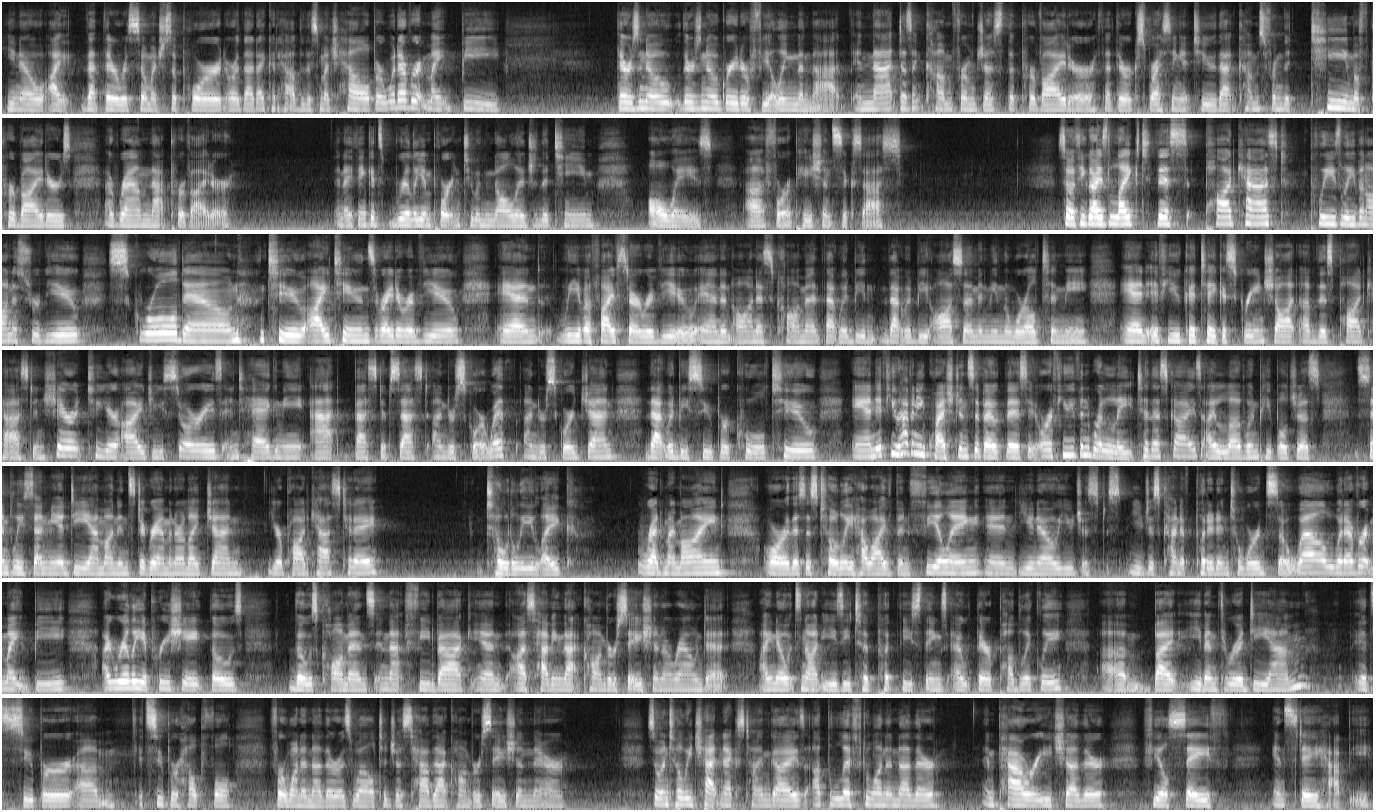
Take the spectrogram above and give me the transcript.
you know i that there was so much support or that i could have this much help or whatever it might be there's no there's no greater feeling than that. And that doesn't come from just the provider that they're expressing it to. That comes from the team of providers around that provider. And i think it's really important to acknowledge the team always uh, for a patient's success. So if you guys liked this podcast please leave an honest review. Scroll down to iTunes, write a review, and leave a five star review and an honest comment. That would be that would be awesome and mean the world to me. And if you could take a screenshot of this podcast and share it to your IG stories and tag me at best obsessed underscore with underscore Jen, that would be super cool too. And if you have any questions about this, or if you even relate to this, guys, I love when people just simply send me a DM on Instagram and are like, Jen, your podcast today totally like read my mind or this is totally how I've been feeling and you know you just you just kind of put it into words so well whatever it might be I really appreciate those those comments and that feedback and us having that conversation around it. I know it's not easy to put these things out there publicly, um, but even through a DM, it's super um, it's super helpful for one another as well to just have that conversation there. So until we chat next time, guys, uplift one another, empower each other, feel safe, and stay happy.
